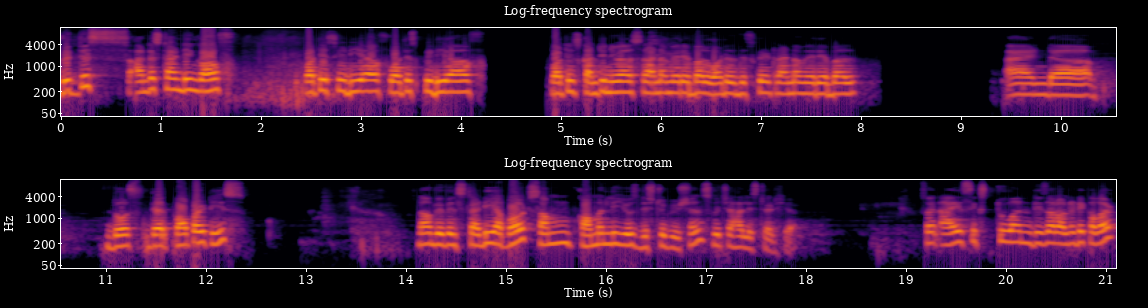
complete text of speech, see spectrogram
With this understanding of what is CDF, what is PDF, what is continuous random variable, what is discrete random variable, and uh, those their properties. Now we will study about some commonly used distributions which I have listed here. So in I621 these are already covered.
